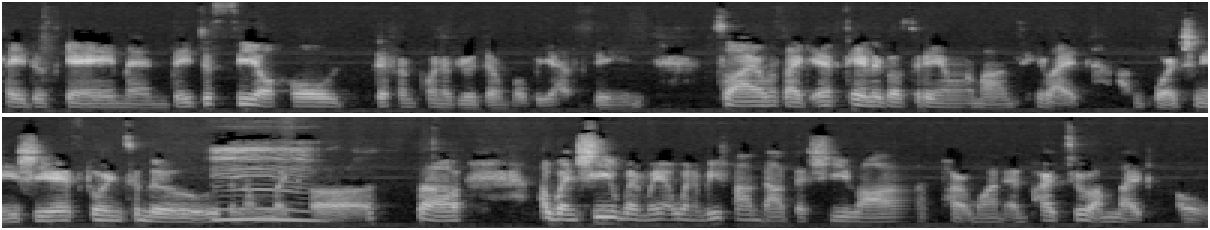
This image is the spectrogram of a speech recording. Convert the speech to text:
play this game and they just see a whole different point of view than what we have seen. So I was like, if Taylor goes to the Monte, like, unfortunately, she is going to lose. And I'm like, Mm. uh. So uh, when she, when we, when we found out that she lost part one and part two, I'm like, oh.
